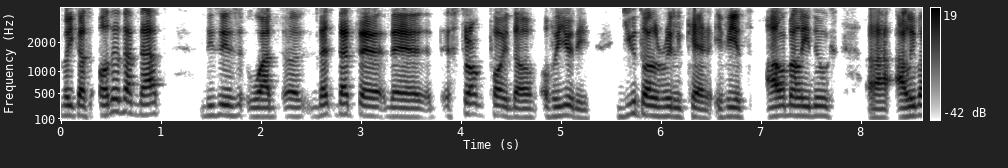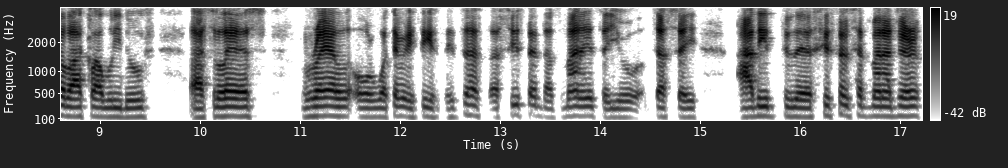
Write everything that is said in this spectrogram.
because other than that, this is what uh, that that's uh, the strong point of, of Uyuni. You don't really care if it's Alma Linux, uh, Alibaba Cloud Linux, uh, RHEL, or whatever it is. It's just a system that's managed. So you just say add it to the system set manager,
